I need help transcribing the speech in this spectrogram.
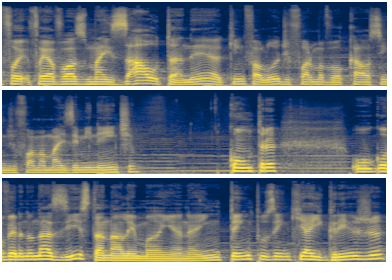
foi, foi a voz mais alta, né? Quem falou de forma vocal, assim, de forma mais eminente, contra o governo nazista na Alemanha, né? Em tempos em que a igreja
